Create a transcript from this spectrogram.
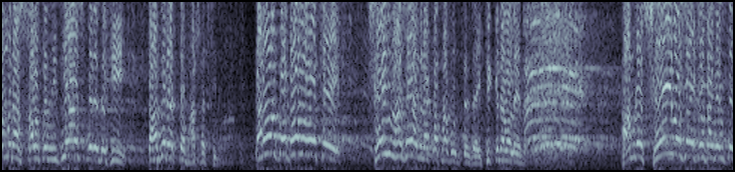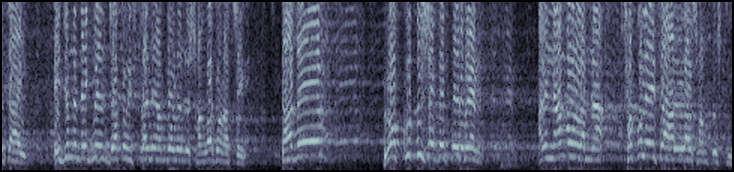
আমরা স্বল্পের ইতিহাস পড়ে দেখি তাদের একটা ভাষা ছিল। তারাও কথা বলেছে, সেই ভাষায় আমরা কথা বলতে চাই, ঠিক কিনা বলেন? আমরা সেই ভাষায় কথা বলতে চাই। এই জন্য দেখবেন যত ইসলামী আন্দোলনের সংগঠন আছে, তাদের লক্ষ্য উদ্দেশ্যে পড়বেন। আমি নাম বললাম না, সকলেই চায় আল্লাহ সন্তুষ্টি।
